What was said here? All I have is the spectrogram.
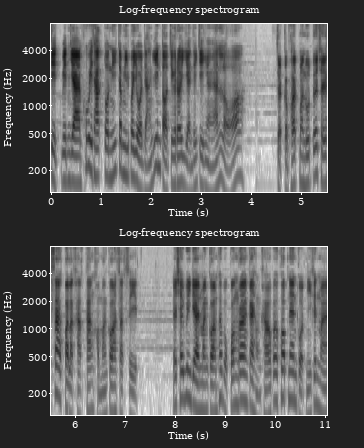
จิตวิญญาณผู้พิทักษ์ตนนี้จะมีประโยชน์อย่างยิ่งต่อจิโรเหยียนจริงๆอย่างนั้นเหรอ จักรพรรดิมนุษย์ได้ใช้ซากปรักหักพังของมังกรศักดิ์สิทธิ์ และใช้วิญญาณมังกรเพื่อปกป้องร่างกายของเขาเพื่อควบแน่นกฎนี้ขึ้นมา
